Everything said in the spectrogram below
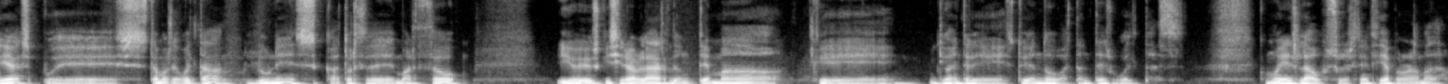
historias, pues estamos de vuelta, lunes 14 de marzo, y hoy os quisiera hablar de un tema que últimamente le estoy dando bastantes vueltas, como es la obsolescencia programada.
